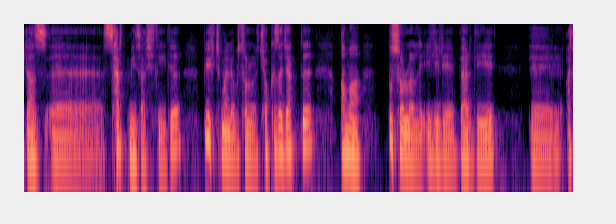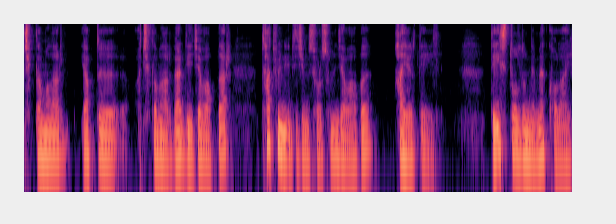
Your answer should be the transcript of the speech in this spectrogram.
Biraz e, sert mizaçlıydı. Büyük ihtimalle bu sorulara çok kızacaktı. Ama bu sorularla ilgili verdiği e, açıklamalar, yaptığı açıklamalar, verdiği cevaplar tatmin edici mi sorusunun cevabı hayır değil. Deist oldum demek kolay.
